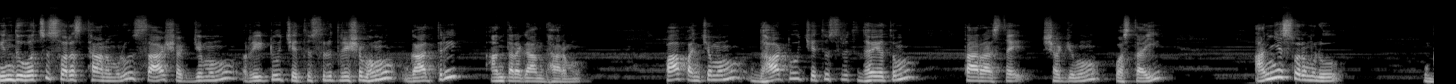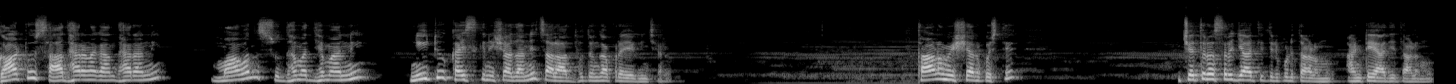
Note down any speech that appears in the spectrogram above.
ఇందువచ్చు స్వరస్థానములు సా షడ్జమము రీటు చతుశ్రుతి గాత్రి అంతరగాంధారము. పా పంచమము ధాటు చతుశ్రుతి దయతము తారాస్తాయి షడ్యము వస్తాయి. అన్యస్వరములు ఘాటు సాధారణ గాంధారాన్ని మావన్ శుద్ధ మధ్యమాన్ని నీటు కైసికి నిషాదాన్ని చాలా అద్భుతంగా ప్రయోగించారు. తాళం విషయానికి వస్తే చతురస్ర జాతి త్రిపుడు తాళము అంటే ఆది తాళము.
